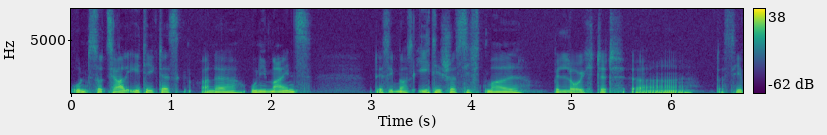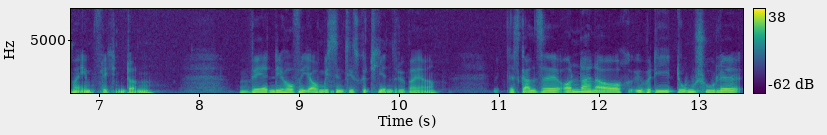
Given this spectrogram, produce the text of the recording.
und Sozialethik, der ist an der Uni Mainz. Der ist immer aus ethischer Sicht mal beleuchtet, äh, das Thema Impfpflichten. Dann werden die hoffentlich auch ein bisschen diskutieren drüber, ja. Das Ganze online auch über die Domschule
